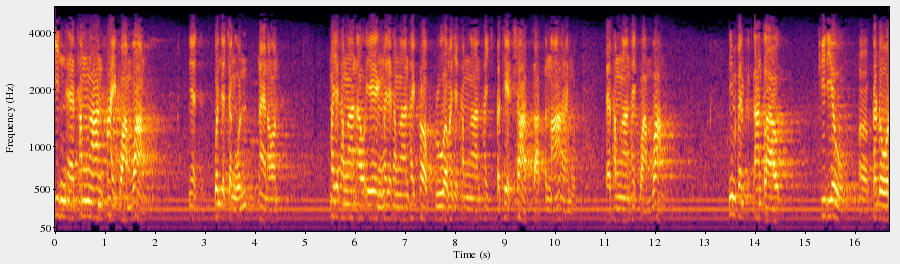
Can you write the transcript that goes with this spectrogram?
กินทำงานให้ความว่าง เนี่ยควรจะจงนแน่นอน ไม่ใช่ทำงานเอาเอง ไม่ใช่ทำงานให้ครอบครัว ไม่ใช่ทำงานให้ประเทศชาติศาสนาอะไรหมด แต่ทำงานให้ความว่าง นี่มันเป็นการกล่าวทีเดียวกระโดด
